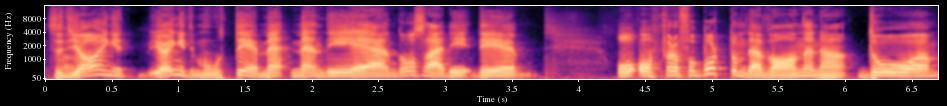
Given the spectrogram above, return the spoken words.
Så jag, har inget, jag har inget emot det, men, men det är ändå så här, det, det och, och för att få bort de där vanorna, då,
